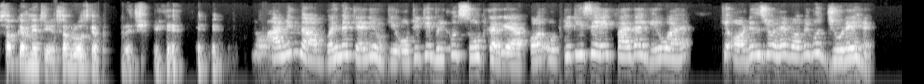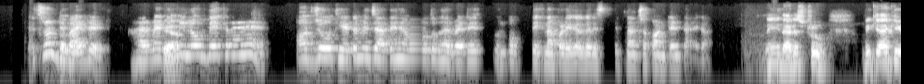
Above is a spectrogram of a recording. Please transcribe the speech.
सब करने चाहिए सब रोज करने चाहिए। आई मीन uh, वही मैं कह रही हूँ कि ओटीटी बिल्कुल सूट कर गया आपको। और ओटीटी से एक फ़ायदा ये हुआ है कि ऑडियंस जो है वो अभी वो जुड़े हैं। इट्स नॉट डिवाइडेड घर बैठे yeah. भी लोग देख रहे हैं और जो थिएटर में जाते हैं वो तो घर बैठे उनको देखना पड़ेगा अगर इतना अच्छा कंटेंट आएगा। नहीं दैट इज़ ट्रू भी क्या कि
